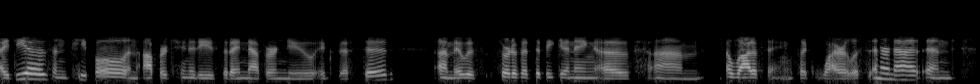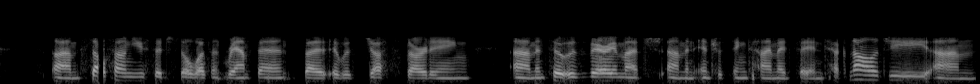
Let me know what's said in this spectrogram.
ideas and people and opportunities that I never knew existed. Um, it was sort of at the beginning of um, a lot of things like wireless internet and um, cell phone usage still wasn't rampant, but it was just starting. Um, and so it was very much um, an interesting time, I'd say, in technology. Um,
